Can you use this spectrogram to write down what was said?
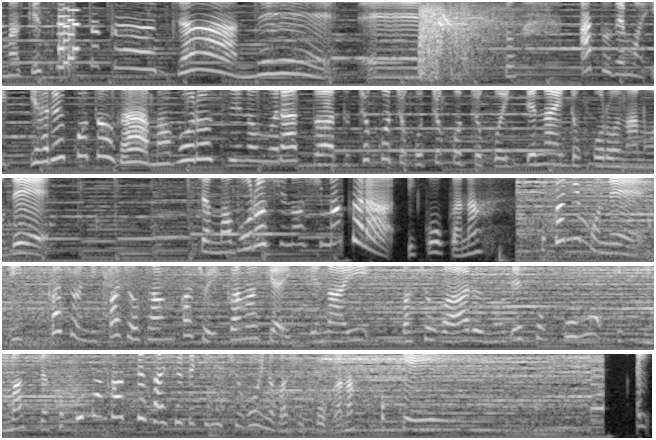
負けちゃったか。じゃあね、えー、っと、あとでもやることが幻の村とあとちょこちょこちょこちょこ行ってないところなので、じゃあ幻の島から行こうかな。他にもね、1箇所、2箇所、3箇所行かなきゃいけない場所があるので、そこも行きます。じゃあそこ曲がって最終的に守護位の場所行こうかな。オッケー。はい。っ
